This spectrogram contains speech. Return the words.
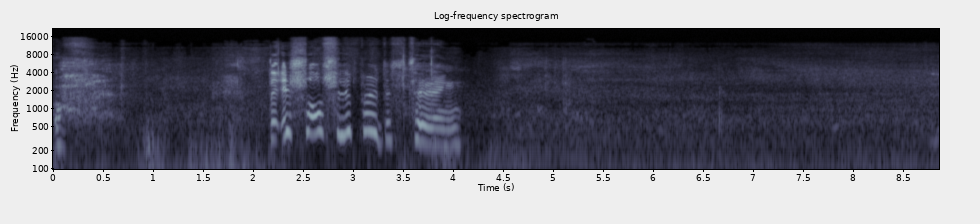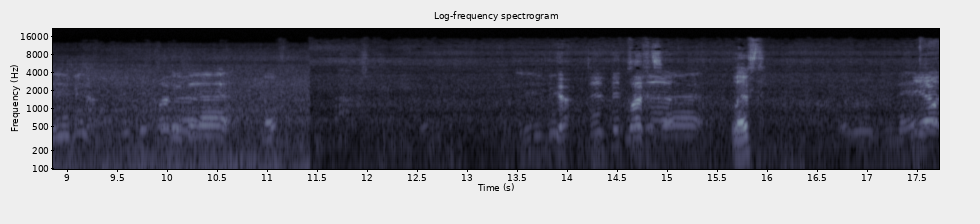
Oh. That is so slippery, this thing. A little bit. To the left. A little bit. Yeah.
